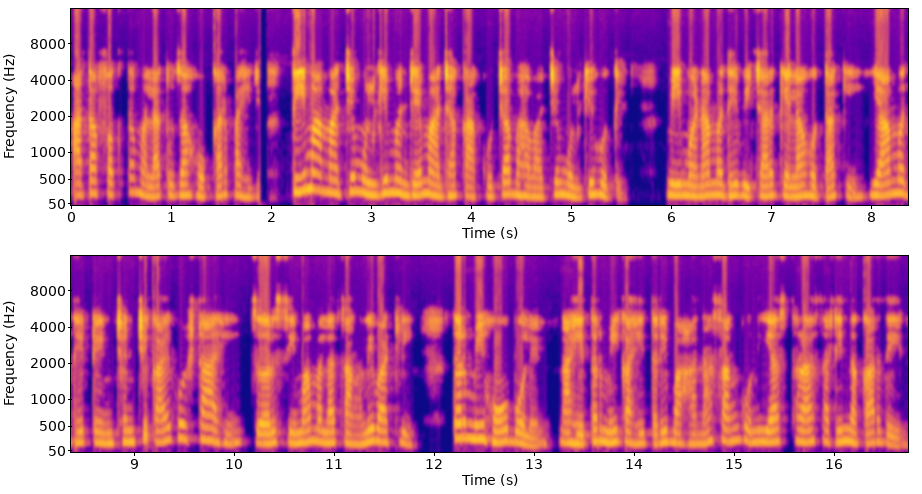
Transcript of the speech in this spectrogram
आता फक्त मला तुझा होकार पाहिजे. ती मामाची मुलगी म्हणजे माझ्या काकूच्या भावाची मुलगी होती. मी मनामध्ये विचार केला होता की यामध्ये टेन्शनची काय गोष्ट आहे? जर सीमा मला चांगली वाटली तर मी हो बोलेन. नाहीतर मी काहीतरी बहाणा सांगून या स्थळासाठी नकार देईल.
